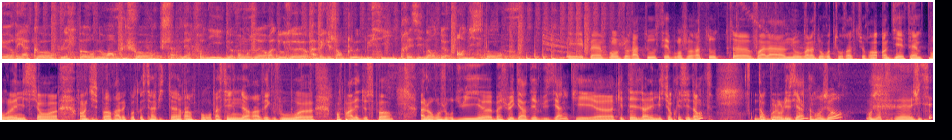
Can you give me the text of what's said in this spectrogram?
cœur et à corps, le sport nous rend plus forts. Chaque mercredi de 11h à 12h avec Jean-Claude Bussy, président de Handisport. Eh ben, bonjour à tous et bonjour à toutes. Voilà, nous voilà de retour sur Andy FM pour l'émission euh, Handisport avec votre serviteur hein, pour passer une heure avec vous euh, pour parler de sport. Alors aujourd'hui, euh, ben, je vais garder Louisiane qui, est, euh, qui était dans l'émission précédente. Donc bonjour Louisiane. Bonjour. Bonjour euh, JC.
